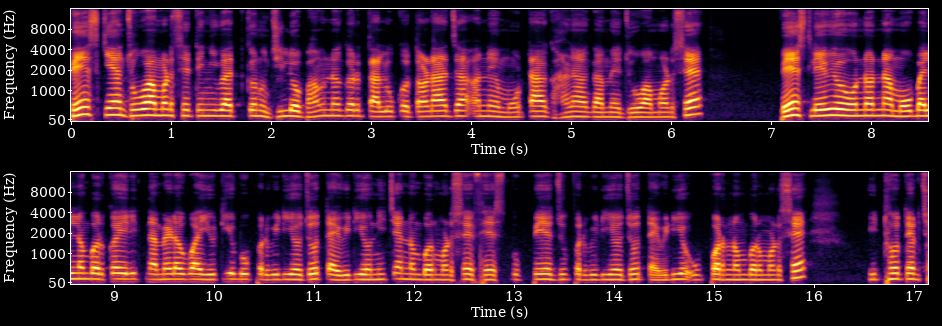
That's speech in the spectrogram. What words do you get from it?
ભેંસ ક્યાં જોવા મળશે તેની વાત કરું. જિલ્લો ભાવનગર, તાલુકો તળાજા અને મોટા ઘાણા ગામે જોવા મળશે. ભેંસ લેવી ઓનરના મોબાઈલ નંબર કઈ રીતના મેળવવા યુટ્યુબ ઉપર વીડિયો જોતા વીડિયો નીચે નંબર મળશે. ફેસબુક પેજ ઉપર વીડિયો જોતા વીડિયો ઉપર નંબર મળશે. ઇઠોતેર છ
